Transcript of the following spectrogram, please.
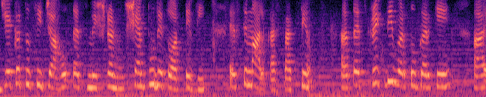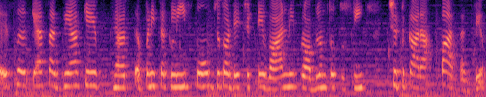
ਜੇਕਰ ਤੁਸੀਂ ਚਾਹੋ ਤਾਂ ਇਸ ਮਿਸ਼ਰਣ ਨੂੰ ਸ਼ੈਂਪੂ ਦੇ ਤੌਰ ਤੇ ਵੀ ਇਸਤੇਮਾਲ ਕਰ ਸਕਦੇ ਹੋ। ਤਾਂ ਇਸ ਟ੍ਰਿਕ ਦੀ ਵਰਤੋਂ ਕਰਕੇ ਅ, ਇਸ ਕਹਿ ਸਕਦੇ ਆ ਕਿ ਆਪਣੀ ਤਕਲੀਫ ਤੋਂ ਜੋ ਤੁਹਾਡੇ ਚਿੱਟੇ ਵਾਲ ਨਹੀਂ ਪ੍ਰੋਬਲਮ ਤੋਂ ਤੁਸੀਂ ਛੁਟਕਾਰਾ ਪਾ ਸਕਦੇ ਹੋ।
